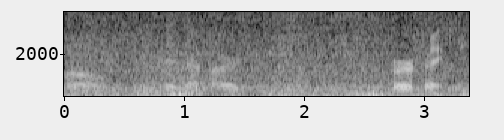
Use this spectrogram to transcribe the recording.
Oh, you hit that hard. Perfect.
